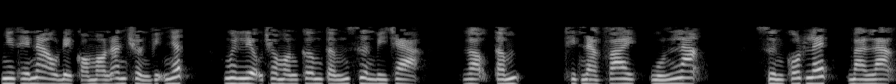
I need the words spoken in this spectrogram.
như thế nào để có món ăn chuẩn vị nhất. Nguyên liệu cho món cơm tấm sườn bì chả. Gạo tấm, thịt nạc vai, 4 lạng, sườn cốt lết, 3 lạng,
